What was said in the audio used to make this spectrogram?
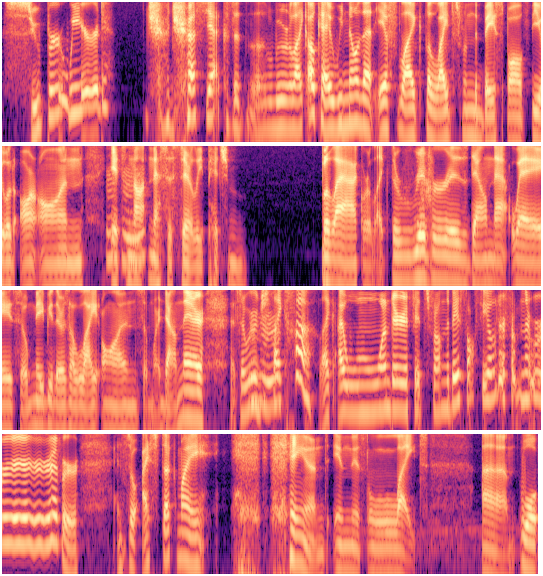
super weird just yet because we were like okay we know that if like the lights from the baseball field are on it's mm-hmm. not necessarily pitch black or like the river is down that way so maybe there's a light on somewhere down there. And so we were just mm-hmm. like huh like i wonder if it's from the baseball field or from the river. And so i stuck my hand in this light um, well,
